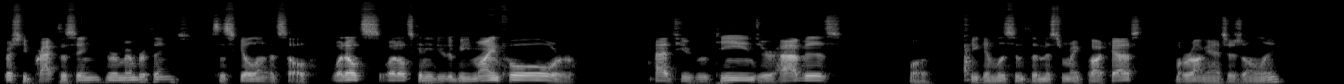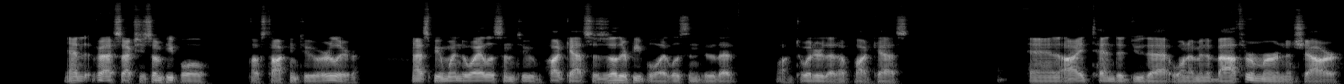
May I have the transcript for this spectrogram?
Especially practicing to remember things. It's a skill in itself. What else, what else can you do to be mindful or add to your routines or habits? Well, you can listen to the Mr. Mike podcast, Wrong Answers Only. And that's actually some people I was talking to earlier asked me when do I listen to podcasts. There's other people I listen to that on Twitter that have podcasts, and I tend to do that when I'm in a bathroom or in the shower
